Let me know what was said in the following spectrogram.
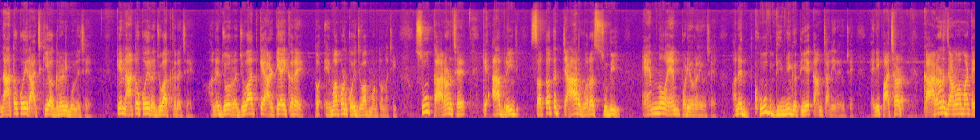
ના તો કોઈ રાજકીય અગ્રણી બોલે છે કે ના તો કોઈ રજૂઆત કરે છે. અને જો રજૂઆત કે આરટીઆઈ કરે તો એમાં પણ કોઈ જવાબ મળતો નથી. શું કારણ છે કે આ બ્રિજ સતત ચાર વર્ષ સુધી એમનો એમ પડ્યો રહ્યો છે અને ખૂબ ધીમી ગતિએ કામ ચાલી રહ્યું છે? એની પાછળ કારણ જાણવા માટે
